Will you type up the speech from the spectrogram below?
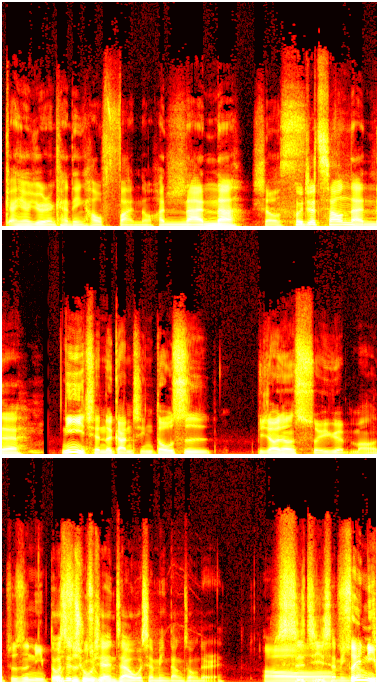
干要约人看电影好烦哦，很难呐、笑死！我觉得超难的，你以前的感情都是比较像随缘吗？就是你不都是出主现在我生命当中的人。哦实际生命中所以你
